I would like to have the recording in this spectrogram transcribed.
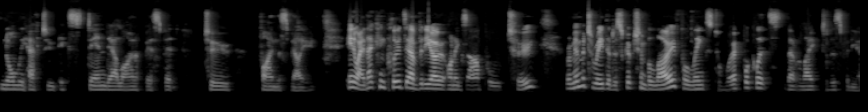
normally have to extend our line of best fit to find this value. Anyway, that concludes our video on example 2. Remember to read the description below for links to workbooklets that relate to this video.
